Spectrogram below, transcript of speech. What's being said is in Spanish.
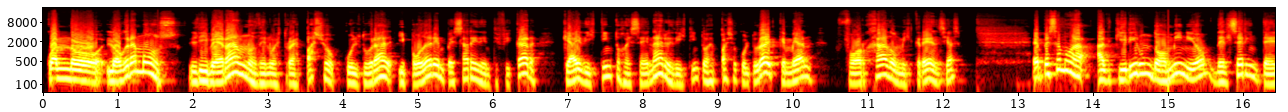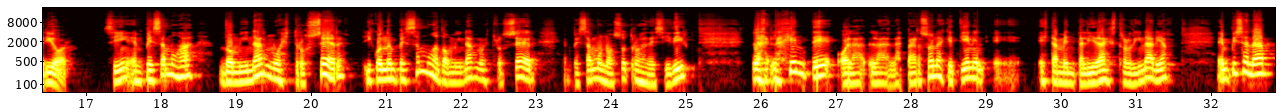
cuando logramos liberarnos de nuestro espacio cultural y poder empezar a identificar que hay distintos escenarios, distintos espacios culturales que me han forjado mis creencias, empezamos a adquirir un dominio del ser interior, ¿sí? Empezamos a dominar nuestro ser y cuando empezamos a dominar nuestro ser, empezamos nosotros a decidir, la, gente o las personas que tienen eh, esta mentalidad extraordinaria empiezan a,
